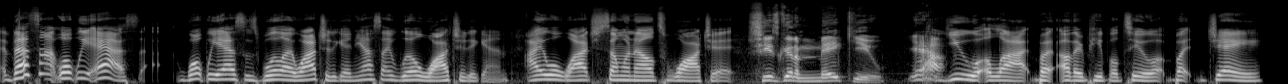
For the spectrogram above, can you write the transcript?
That's not what we asked. What we asked is, will I watch it again? Yes, I will watch it again. I will watch someone else watch it. She's gonna make you. Yeah. You a lot, but other people too. But Jay,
